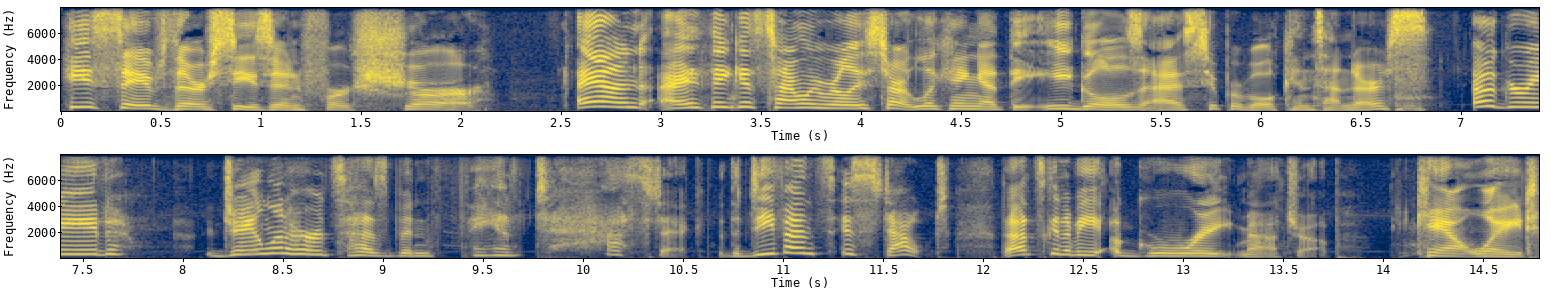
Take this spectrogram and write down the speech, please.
He saved their season for sure. And I think it's time we really start looking at the Eagles as Super Bowl contenders. Agreed. Jalen Hurts has been fantastic. The defense is stout. That's going to be a great matchup. Can't wait.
